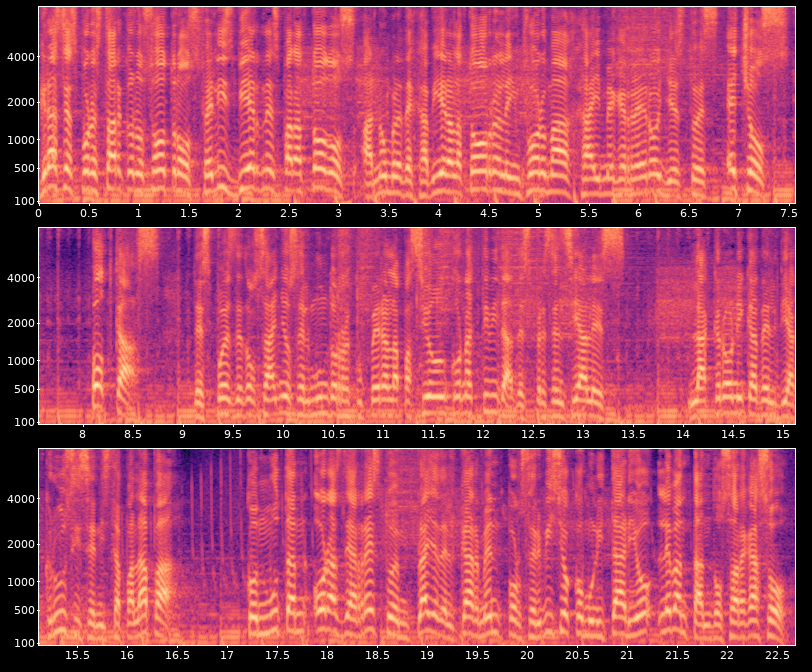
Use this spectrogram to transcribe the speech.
Gracias por estar con nosotros. Feliz viernes para todos. A nombre de Javier Alatorre le informa Jaime Guerrero y esto es Hechos Podcast. Después de dos años el mundo recupera la pasión con actividades presenciales. La crónica del Via Crucis en Iztapalapa. Conmutan horas de arresto en Playa del Carmen por servicio comunitario levantando sargazo.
